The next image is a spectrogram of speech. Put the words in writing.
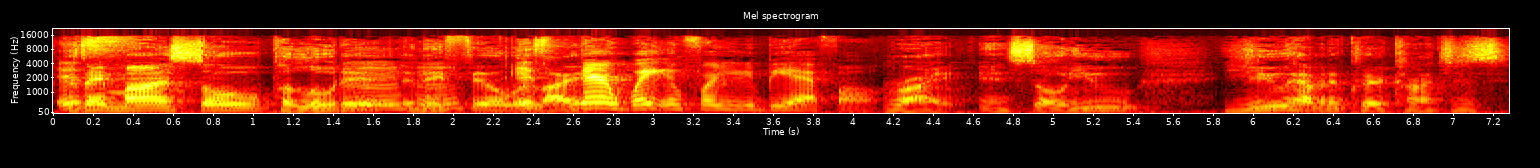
Because they mind's so polluted mm-hmm. and they mm-hmm. feel it's, like they're waiting for you to be at fault. Right, and so you you having a clear conscience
